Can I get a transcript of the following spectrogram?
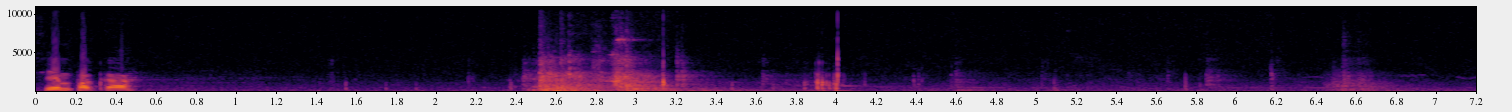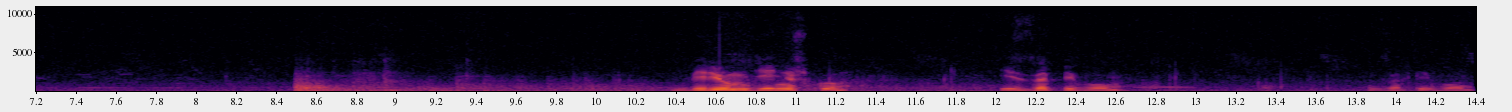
Всем пока. берем денежку и за пивом. За пивом.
